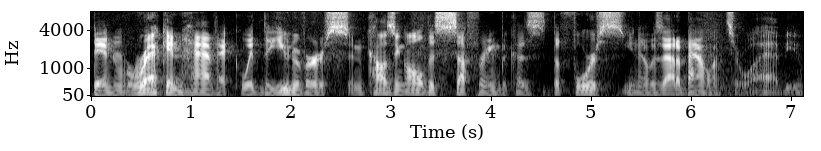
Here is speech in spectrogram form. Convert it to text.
been wrecking havoc with the universe and causing all this suffering because the force you know is out of balance or what have you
